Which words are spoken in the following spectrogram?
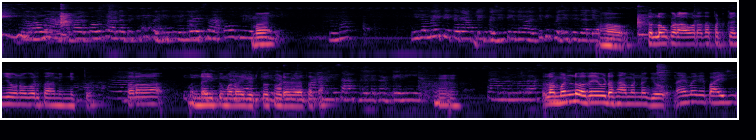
पाऊस आला तर किती फजिती होईल आमची. मग मग? तिला माहिती तरी आपली फजिती नाही व्हायला. किती फजिती झाली आपली. हो तर लवकर आवर आता पटकन जेवण करतो आम्ही निघतो चला मंडळी तुम्हालाही भेटतो थोड्या वेळात आता तुला म्हणलं होतं एवढं सामान न घेऊ नाही म्हणजे पाहिजे.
